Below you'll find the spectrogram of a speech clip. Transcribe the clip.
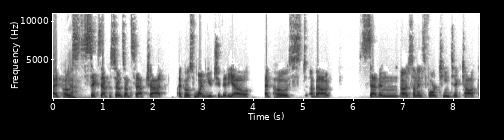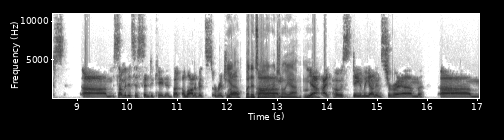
I post yeah. six episodes on Snapchat. I post one YouTube video. I post about seven or sometimes 14 TikToks. Um, some of this is syndicated, but a lot of it's original. Yeah, but it's all um, original. Yeah. Mm-hmm. Yeah. I post daily on Instagram. Um,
